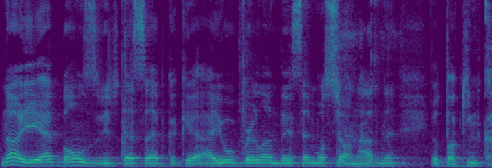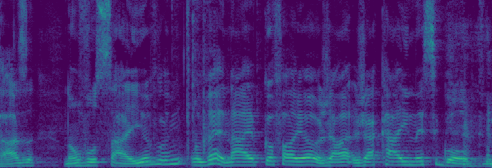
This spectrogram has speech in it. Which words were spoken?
Não, e é bom os vídeos dessa época que aí o berlandense é emocionado, né? Eu tô aqui em casa, não vou sair. Eu falei, velho, na época eu falei, ó, oh, já, já caí nesse golpe.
